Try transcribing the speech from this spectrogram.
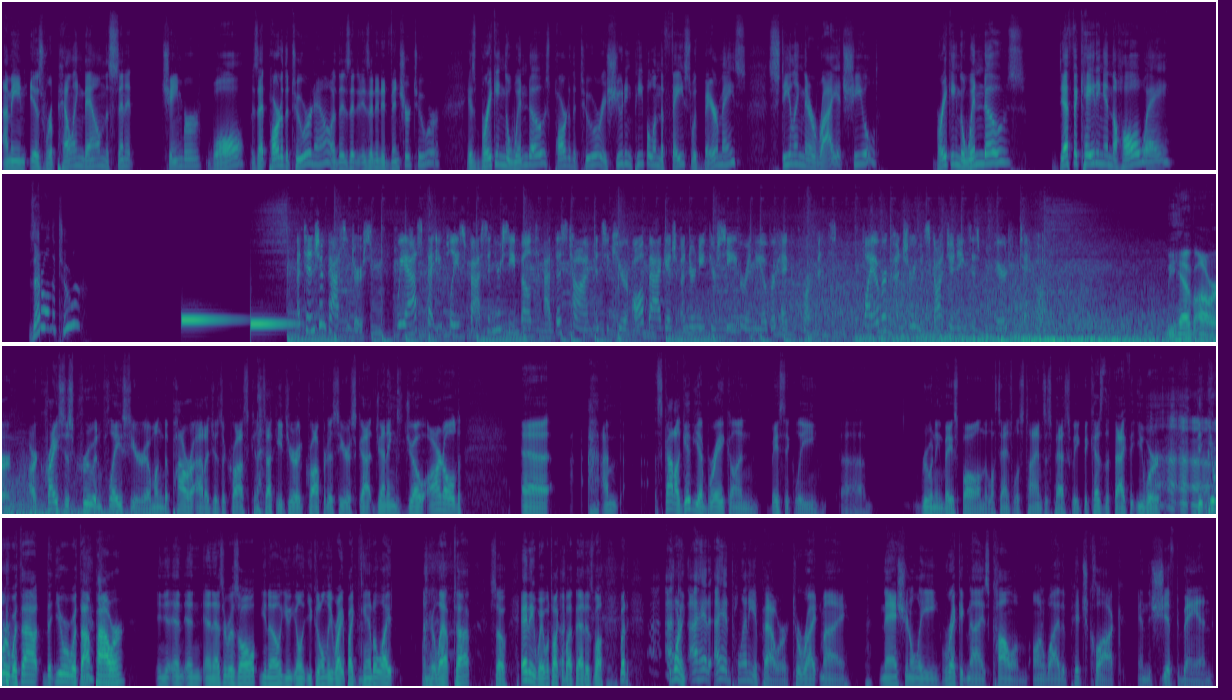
I mean, is rappelling down the Senate chamber wall is that part of the tour now? Is it is it an adventure tour? Is breaking the windows part of the tour? Is shooting people in the face with bear mace, stealing their riot shield, breaking the windows, defecating in the hallway? Is that on the tour? Attention passengers. We ask that you please fasten your seatbelts at this time and secure all baggage underneath your seat or in the overhead compartments. Flyover Country with Scott Jennings is prepared for takeoff. We have our our crisis crew in place here among the power outages across Kentucky. Jared Crawford is here, Scott Jennings, Joe Arnold. Uh, I'm Scott. I'll give you a break on basically uh, ruining baseball in the Los Angeles Times this past week because of the fact that you were Uh, uh, uh that uh, you were without that you were without power, and and and, and as a result, you know you you can only write by candlelight on your laptop. So anyway, we'll talk about that as well. But good morning. I, I had I had plenty of power to write my nationally recognized column on why the pitch clock and the shift ban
